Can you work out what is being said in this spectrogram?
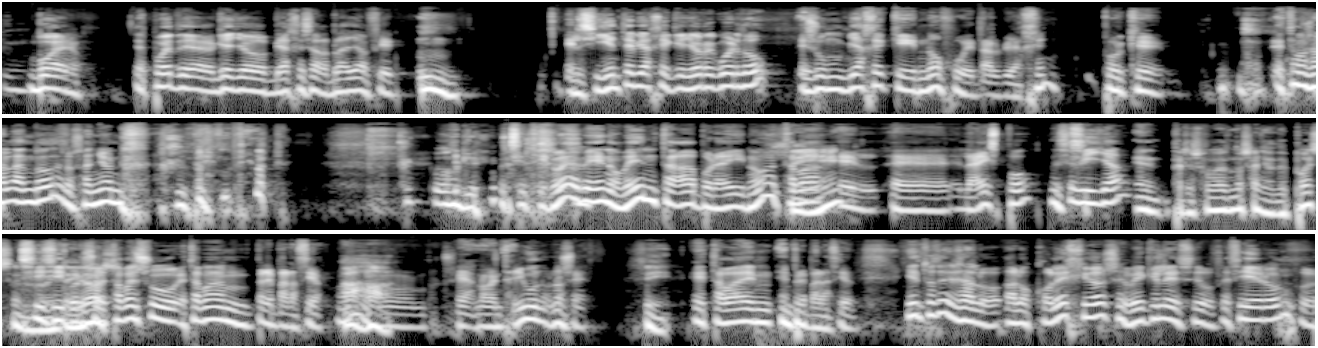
Bueno, después de aquellos viajes a la playa, en fin. El siguiente viaje que yo recuerdo es un viaje que no fue tal viaje, porque estamos hablando de los años ¿Cómo que? 89, 90, por ahí, ¿no? Estaba Sí. el, eh, la Expo de Sevilla. En- pero eso fue dos años después. En Sí, sí, por 92. eso estaba en, su, estaba en preparación. ¿no? Ajá. O sea, 91, no sé. Sí. Estaba en, en preparación. Y entonces a, lo- a los colegios se ve que les ofrecieron pues,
